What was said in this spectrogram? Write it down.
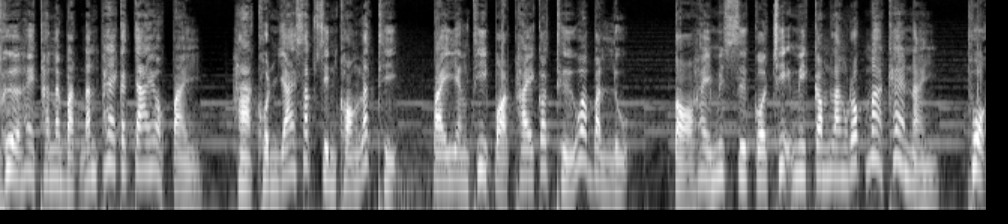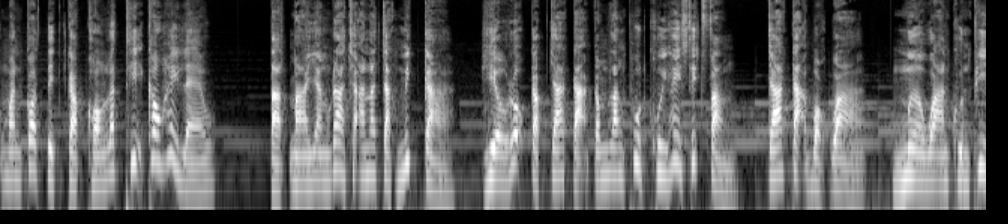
เพื่อให้ธนบัตรนั้นแพร่กระจายออกไป หากคนย้ายทรัพย์สินของลัทธิ ไปยังที่ปลอดภัยก็ถือว่าบรรลุ ต่อให้มิซึโกชิมีกำลังรบมากแค่ไหน พวกมันก็ติดกับของลัทธิเข้าให้แล้ว ตัดมายังราชอาณาจักรมิดกา เฮียโรกับจากะกำลังพูดคุยให้ซิดฟัง จากะบอกว่า เมื่อวานคุณพี่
